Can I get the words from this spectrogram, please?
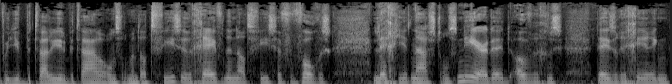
we je betalen, jullie betalen ons om een advies. en We geven een advies en vervolgens leg je het naast ons neer. De, overigens, deze regering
